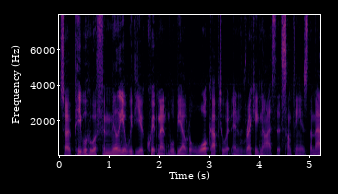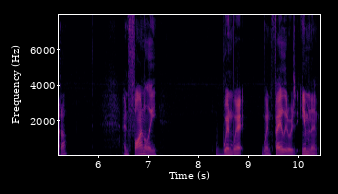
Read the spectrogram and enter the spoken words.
So people who are familiar with the equipment will be able to walk up to it and recognize that something is the matter. And finally, when we're when failure is imminent,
